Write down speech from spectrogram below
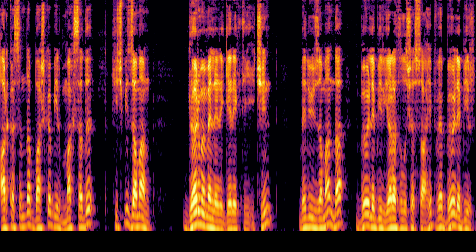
arkasında başka bir maksadı hiçbir zaman görmemeleri gerektiği için Bediüzzaman da böyle bir yaratılışa sahip ve böyle bir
